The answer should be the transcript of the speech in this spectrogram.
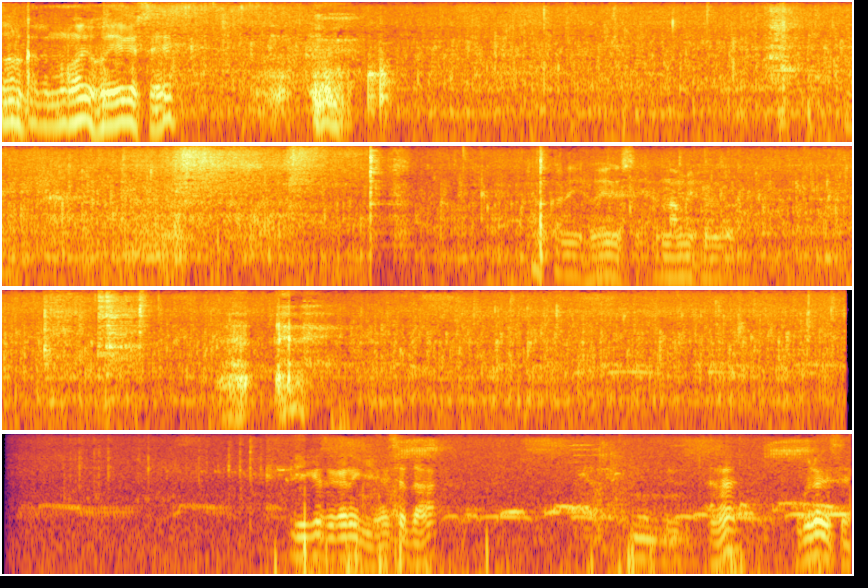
তরকারি মনে হয় হয়ে গেছে তরকারি হয়ে গেছে নামে ফেলব ঠিক আছে কেন কি? হয়েছে দা। হ্যাঁ? বুঝে গেছে?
